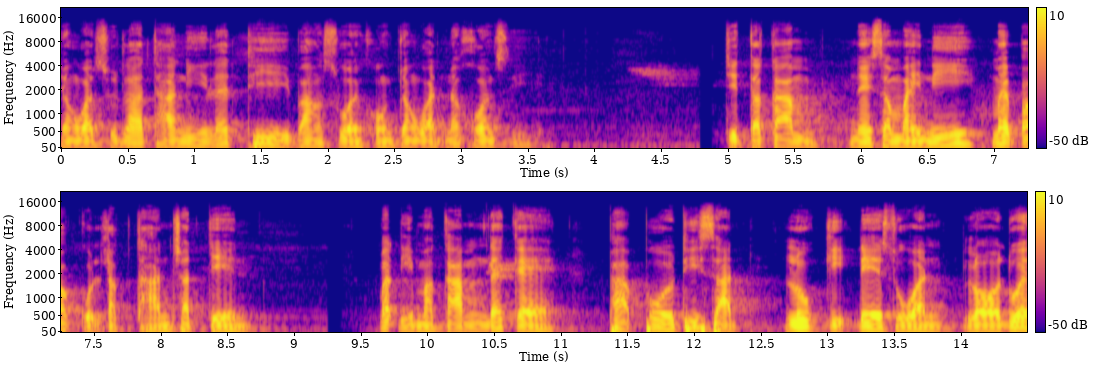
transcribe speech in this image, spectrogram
จังหวัดสุราษฎร์ธานีและที่บางส่วนของจังหวัดนครศรีจิตรกรรมในสมัยนี้ไม่ปรากฏหลักฐานชัดเจนประติมากรรมได้แก่ พระโพธิสัตว์โลกิเดศวรหล่อด้วย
